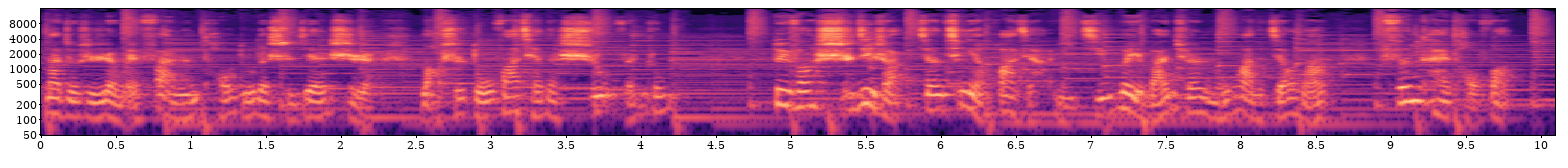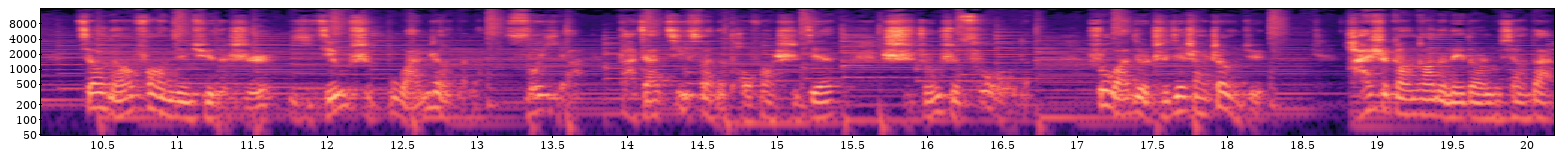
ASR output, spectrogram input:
那就是认为犯人投毒的时间是老师毒发前的十五分钟。对方实际上将氢氧化钾以及未完全融化的胶囊分开投放，胶囊放进去的时已经是不完整的了，所以啊。大家计算的投放时间始终是错误的。说完就直接上证据，还是刚刚的那段录像带。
